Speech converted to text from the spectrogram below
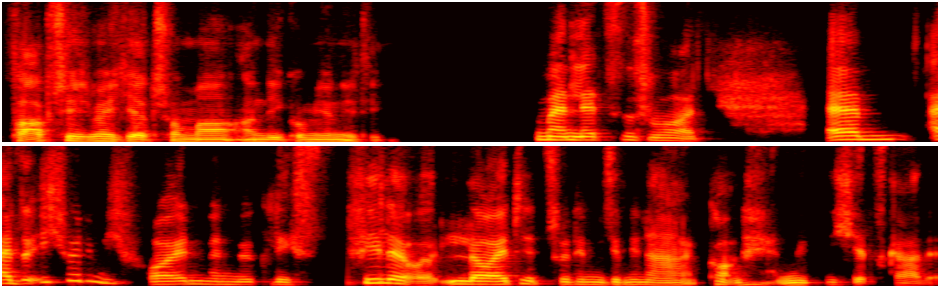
verabschiede mich jetzt schon mal an die Community. Mein letztes Wort. Ähm, also ich würde mich freuen, wenn möglichst viele Leute zu dem Seminar kommen, nicht jetzt gerade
